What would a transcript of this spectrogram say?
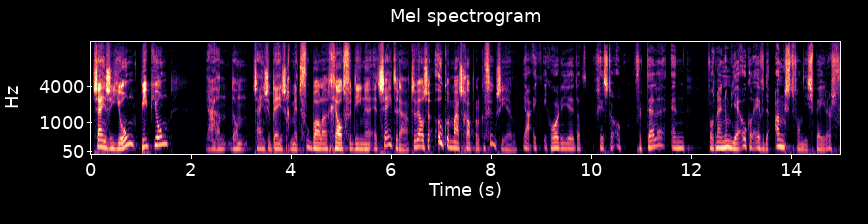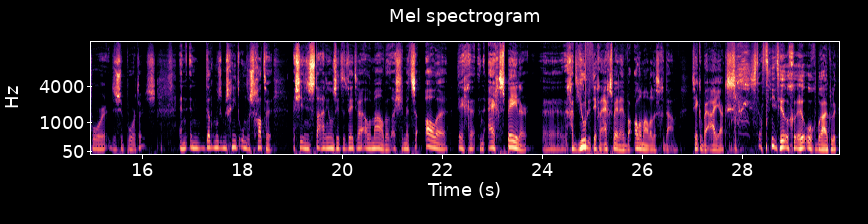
zijn ze jong, piepjong, ja, dan, dan zijn ze bezig met voetballen, geld verdienen, et cetera. Terwijl ze ook een maatschappelijke functie hebben. Ja, ik, ik hoorde je dat gisteren ook vertellen. En volgens mij noemde jij ook al even de angst van die spelers voor de supporters. En, en dat moeten we misschien niet onderschatten. Als je in een stadion zit, dat weten wij allemaal. Dat als je met z'n allen tegen een eigen speler gaat joelen tegen een eigen speler, hebben we allemaal wel eens gedaan. Zeker bij Ajax is dat niet heel, heel ongebruikelijk.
